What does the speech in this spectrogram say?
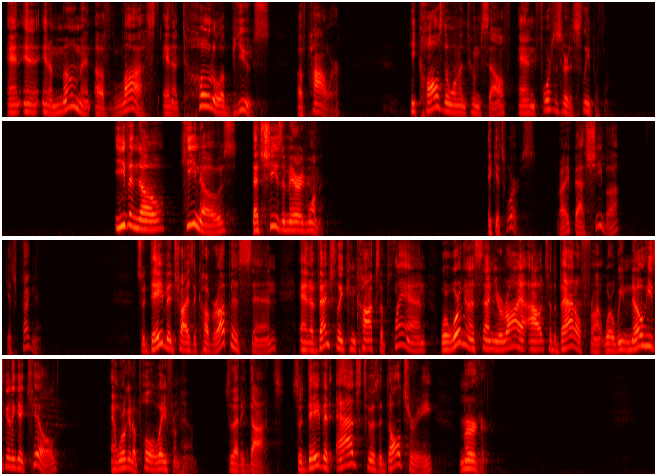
And in, in a moment of lust and a total abuse of power, he calls the woman to himself and forces her to sleep with him. Even though he knows that she's a married woman it gets worse, right? Bathsheba gets pregnant. So David tries to cover up his sin and eventually concocts a plan where we're going to send Uriah out to the battlefront where we know he's going to get killed and we're going to pull away from him so that he dies. So David adds to his adultery murder.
